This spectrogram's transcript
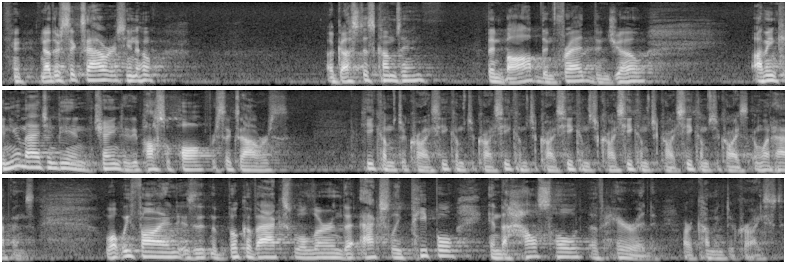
Another six hours, you know. Augustus comes in, then Bob, then Fred, then Joe. I mean, can you imagine being chained to the Apostle Paul for six hours? He comes to Christ, he comes to Christ, he comes to Christ, he comes to Christ, he comes to Christ, he comes to Christ. And what happens? What we find is that in the book of Acts, we'll learn that actually people in the household of Herod are coming to Christ.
